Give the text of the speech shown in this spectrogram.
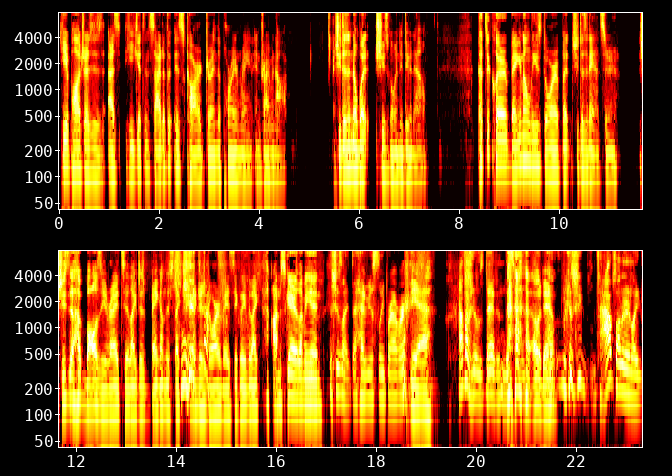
He apologizes as he gets inside of his car during the pouring rain and driving off. She doesn't know what she's going to do now. Cut to Claire banging on Lee's door, but she doesn't answer. She's uh, ballsy, right? To like just bang on this like stranger's door, basically. Be like, "I'm scared, let me in." She's like the heaviest sleeper ever. Yeah. I thought she was dead in this oh damn, because she taps on her and like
